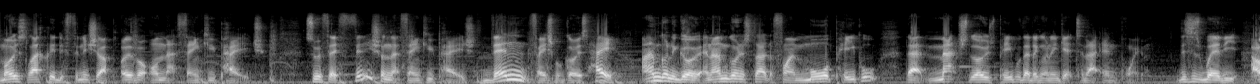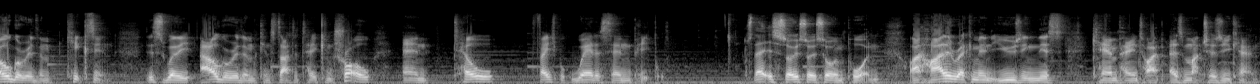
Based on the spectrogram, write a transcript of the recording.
most likely to finish up over on that thank you page. So if they finish on that thank you page, then Facebook goes, hey, I'm gonna go and I'm gonna start to find more people that match those people that are gonna get to that endpoint. This is where the algorithm kicks in. This is where the algorithm can start to take control and tell Facebook where to send people. So that is so, so, so important. I highly recommend using this campaign type as much as you can.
